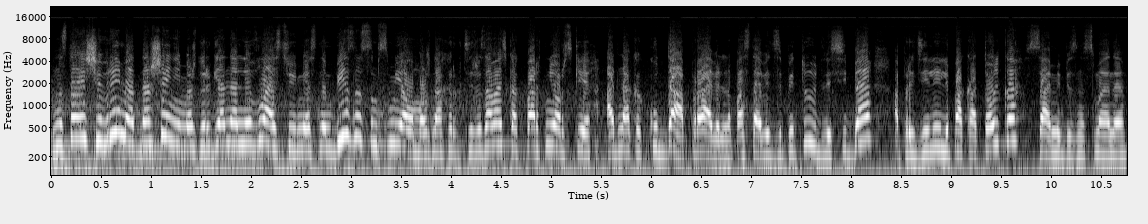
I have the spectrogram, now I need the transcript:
В настоящее время отношения между региональной властью и местным бизнесом смело можно охарактеризовать как партнерские. Однако куда правильно поставить запятую для себя определили пока только сами бизнесмены.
